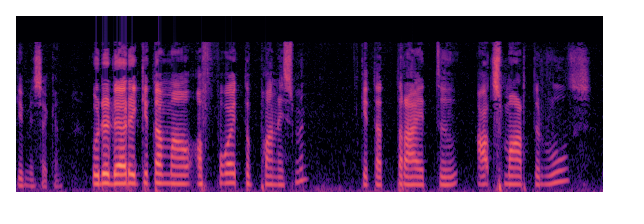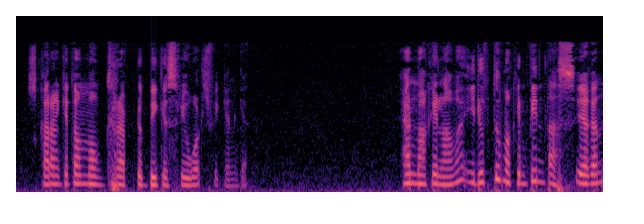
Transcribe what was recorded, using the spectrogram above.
give me a second udah dari kita mau avoid the punishment kita try to outsmart the rules sekarang kita mau grab the biggest rewards we can get and makin lama hidup tuh makin pintas ya kan?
